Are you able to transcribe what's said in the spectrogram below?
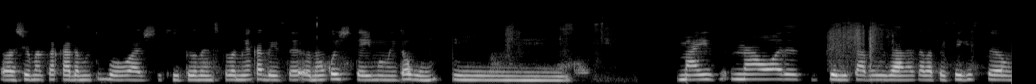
eu achei uma sacada muito boa. Acho que, pelo menos pela minha cabeça, eu não cogitei em momento algum. E mas na hora que eles estavam já naquela perseguição,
